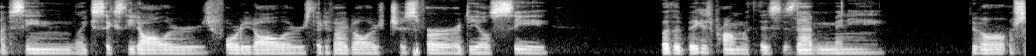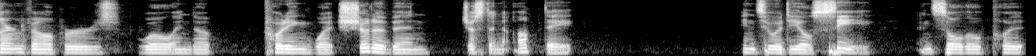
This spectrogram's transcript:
I've seen like $60, $40, $35 just for a DLC. But the biggest problem with this is that many develop certain developers will end up putting what should have been just an update into a DLC. And so they'll put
